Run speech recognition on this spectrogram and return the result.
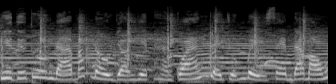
nhiều tiểu thương đã bắt đầu dọn dẹp hàng quán để chuẩn bị xem đá bóng.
